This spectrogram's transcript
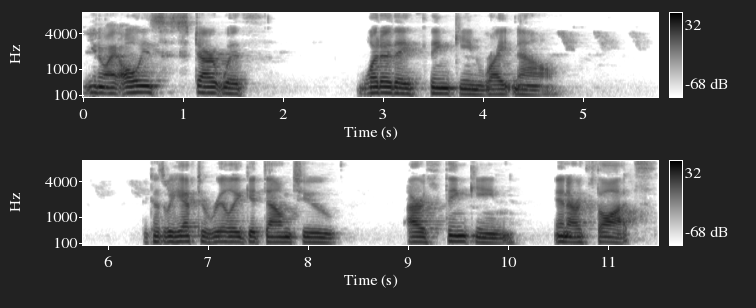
you know i always start with what are they thinking right now because we have to really get down to our thinking and our thoughts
